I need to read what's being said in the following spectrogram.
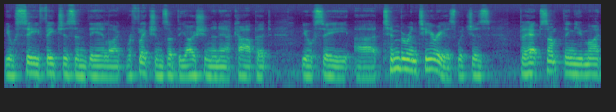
You'll see features in there like reflections of the ocean in our carpet. You'll see uh, timber interiors, which is perhaps something you might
